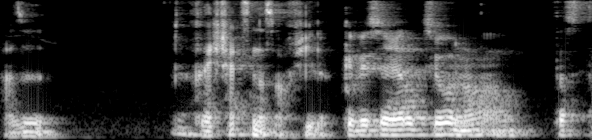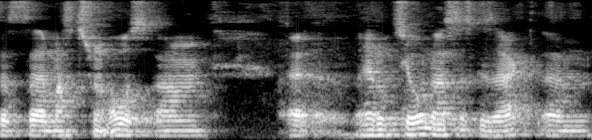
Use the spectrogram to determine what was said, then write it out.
Also Vielleicht schätzen das auch viele. Gewisse Reduktion, ne? das, das äh, macht es schon aus. Ähm, äh, Reduktion, du hast es gesagt. Ähm,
